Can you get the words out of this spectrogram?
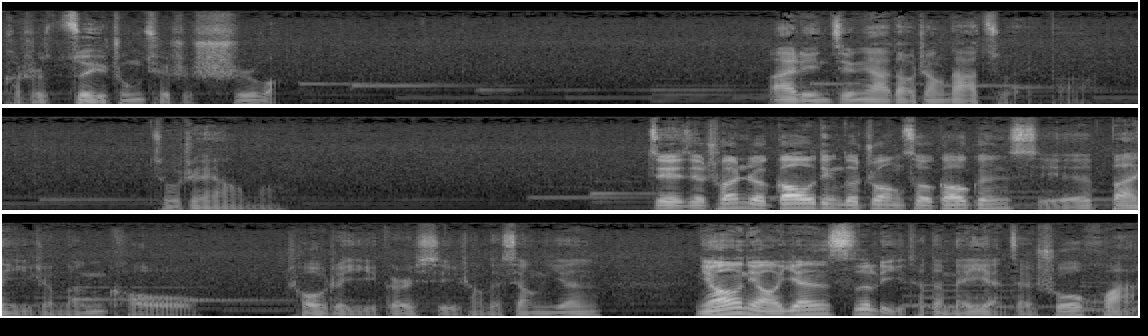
可是最终却是失望。艾琳惊讶到张大嘴巴，就这样吗？姐姐穿着高定的撞色高跟鞋，半倚着门口，抽着一根细长的香烟，袅袅烟丝里，她的眉眼在说话。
